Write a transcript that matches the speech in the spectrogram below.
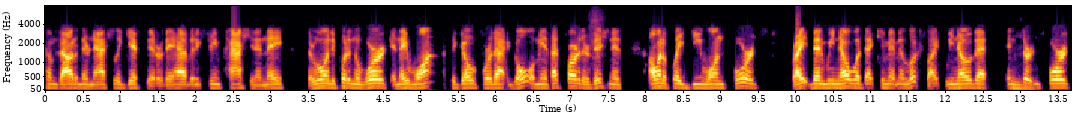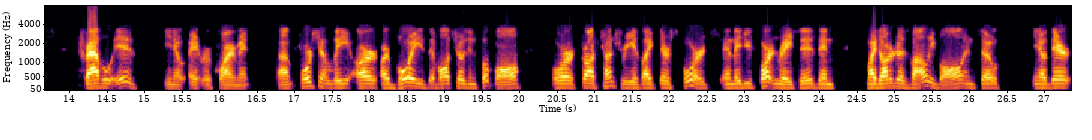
comes out and they're naturally gifted, or they have an extreme passion, and they they're willing to put in the work, and they want to go for that goal. I mean, if that's part of their vision is I want to play D1 sports, right? Then we know what that commitment looks like. We know that in mm-hmm. certain sports, travel is, you know, a requirement. Uh, fortunately, our, our boys have all chosen football or cross country is like their sports and they do Spartan races and my daughter does volleyball and so you know their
